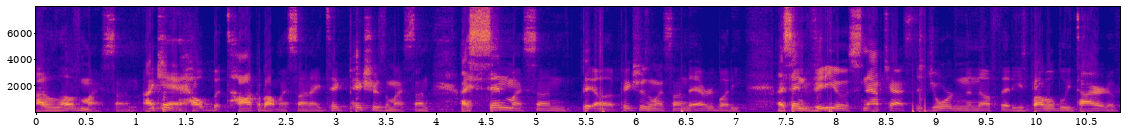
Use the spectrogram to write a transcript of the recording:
I love my son. I can't help but talk about my son. I take pictures of my son. I send my son uh, pictures of my son to everybody. I send videos, Snapchats to Jordan enough that he's probably tired of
